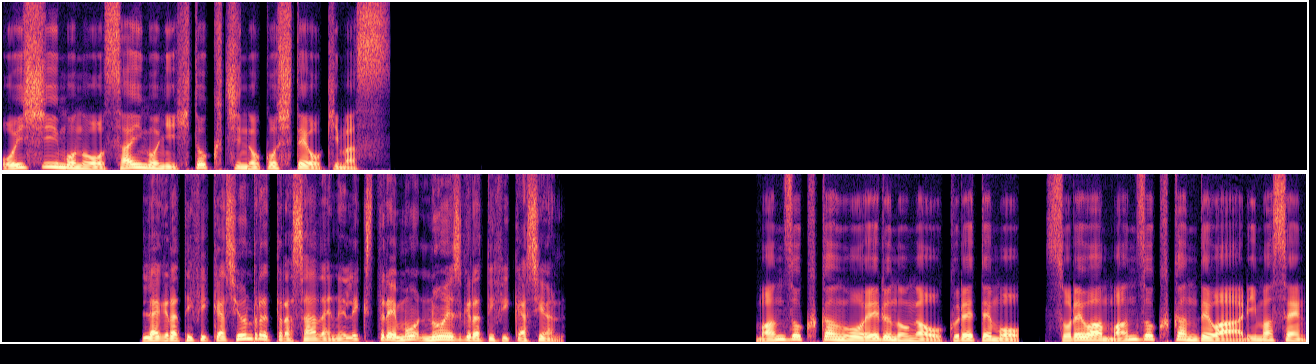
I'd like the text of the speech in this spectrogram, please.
美味しいものを最後に一口残しておきます。La gratificación retrasada en el extremo no es gratificación. 満足感を得るのが遅れても、それは満足感ではありません。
